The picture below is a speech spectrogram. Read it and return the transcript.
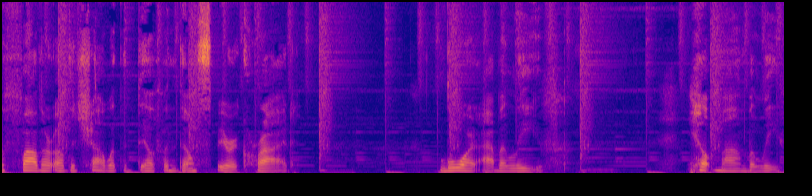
the father of the child with the deaf and dumb spirit cried, Lord, I believe. Help my unbelief.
